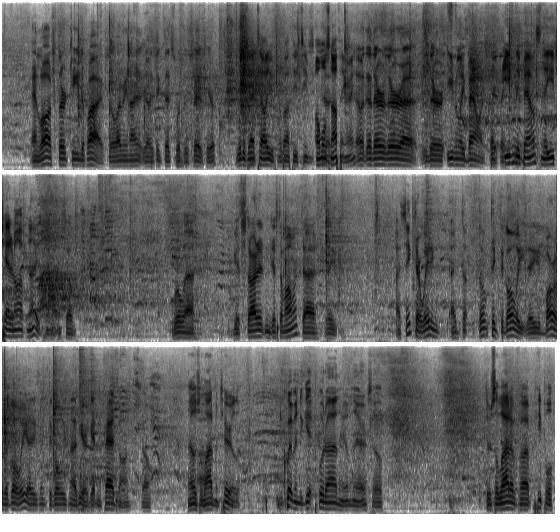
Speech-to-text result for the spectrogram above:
and lost thirteen to five. So I mean, I I think that's what this says here. What does that tell you about these teams? Almost Uh, nothing, right? Uh, they're they're they're, uh, they're evenly balanced. They're think. evenly balanced, and they each had an off night. So we'll uh, get started in just a moment. Uh, they, I think they're waiting. I don't, don't think the goalie. They borrowed a goalie. I think the goalie's not here, getting the pads on. So. That was a lot of material, equipment to get put on him there. So there's a lot of uh, people.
